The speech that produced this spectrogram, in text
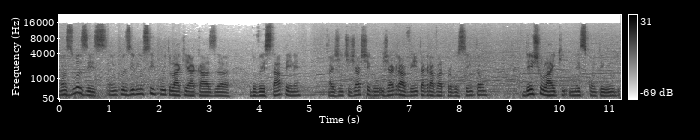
Umas duas vezes. Inclusive no circuito lá que é a casa do Verstappen, né? A gente já chegou, já gravei, tá gravado para você, então deixa o like nesse conteúdo,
